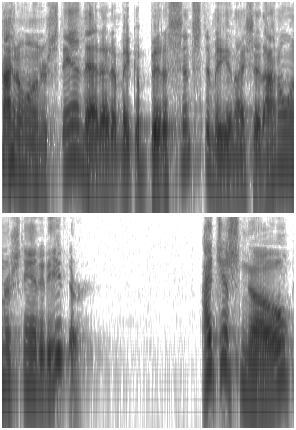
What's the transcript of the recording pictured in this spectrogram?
I don't understand that. That didn't make a bit of sense to me. And I said, I don't understand it either. I just know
